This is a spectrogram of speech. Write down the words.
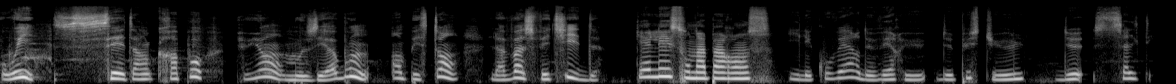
Oui, c'est un crapaud puant, nauséabond, empestant, la vase fétide. Quelle est son apparence? Il est couvert de verrues, de pustules, de saleté.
